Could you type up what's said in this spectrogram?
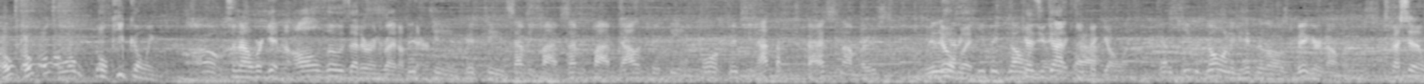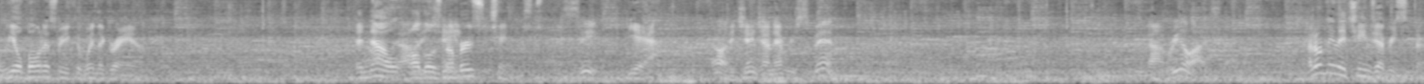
Oh, oh, oh, oh, oh, oh, keep going. Oh, So now we're getting all those that are in red up there. 15, 15, 75, 75, dollar 50, and 450. Not the best numbers. Really No, gotta but keep it going. because you got to keep uh, it going. Gotta keep it going to get to those bigger numbers. Especially the wheel bonus where you can win the grand. And now now all those changed. numbers changed. I see. Yeah. Oh, they change on every spin. Not realize that. I don't think they change every spin.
